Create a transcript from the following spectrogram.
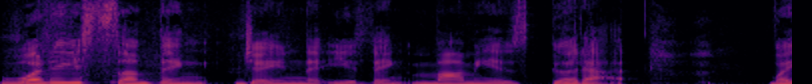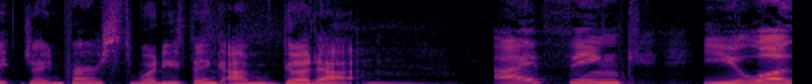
What is something, Jane, that you think mommy is good at? Wait, Jane first. What do you think I'm good at? I think you are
